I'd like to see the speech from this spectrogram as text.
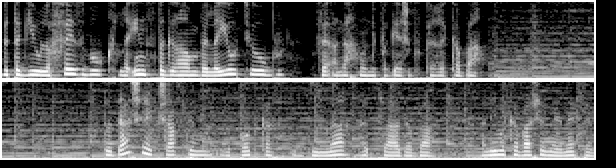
ותגיעו לפייסבוק, לאינסטגרם וליוטיוב, ואנחנו ניפגש בפרק הבא. תודה שהקשבתם לפודקאסט תזונה הצעד הבא. אני מקווה שנהניתם.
